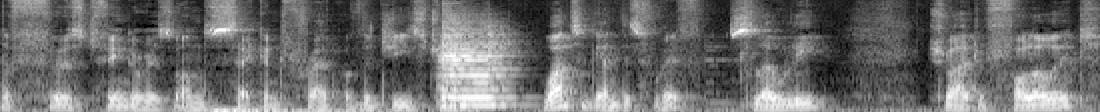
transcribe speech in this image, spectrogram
the first finger is on the second fret of the G string. Once again this riff, slowly, try to follow it.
